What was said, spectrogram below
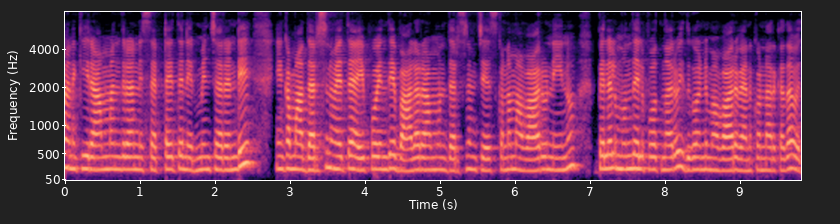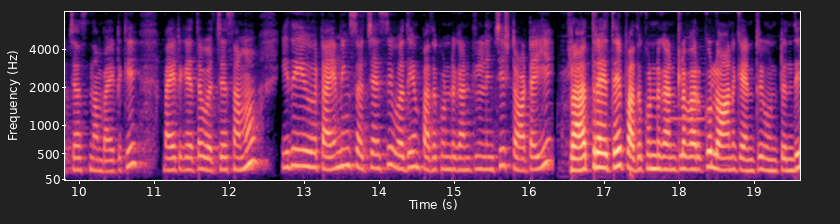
మనకి రామ మందిరాన్ని సెట్ అయితే నిర్మించారండి. ఇంకా మా దర్శనం అయితే అయిపోయింది. బాలరాముని దర్శనం చేసుకున్నాం. మా వారు నేను పిల్లలు ముందు వెళ్ళిపోతున్నారు. ఇదిగోండి మా వారు వెనుకున్నారు కదా వచ్చేస్తున్నాం బయటికి. బయటకి అయితే వచ్చేసాము. ఇది టైమింగ్స్ వచ్చేసి ఉదయం పదకొండు గంటల నుంచి స్టార్ట్ అయ్యి రాత్రి అయితే పదకొండు గంటల వరకు లోనికి ఎంట్రీ ఉంటుంది.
